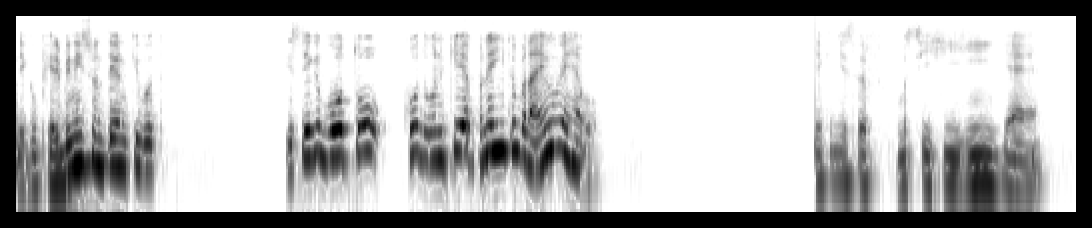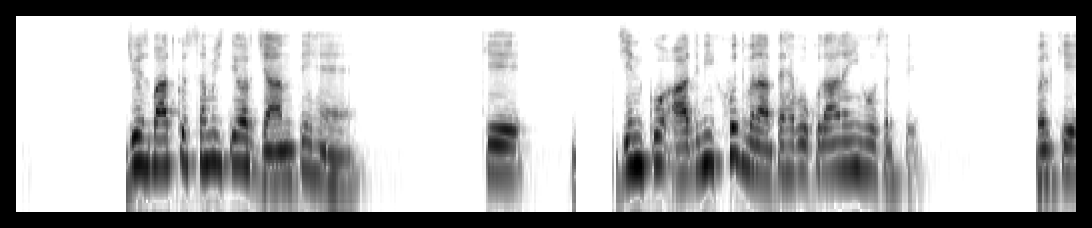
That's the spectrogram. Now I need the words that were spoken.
देखो फिर भी नहीं सुनते उनकी बुत। इसलिए कि वो तो खुद उनके अपने ही तो बनाए हुए हैं वो। लेकिन ये सिर्फ़ मसीही ही है, जो इस बात को समझते और जानते हैं कि जिनको आदमी खुद बनाता है वो खुदा नहीं हो सकते, बल्कि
